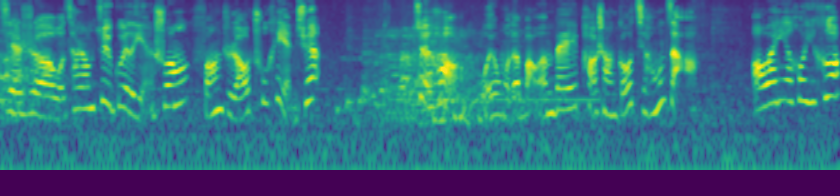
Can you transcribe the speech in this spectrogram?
接着，我擦上最贵的眼霜，防止熬出黑眼圈；最后，我用我的保温杯泡上枸杞红枣，熬完夜后一喝，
